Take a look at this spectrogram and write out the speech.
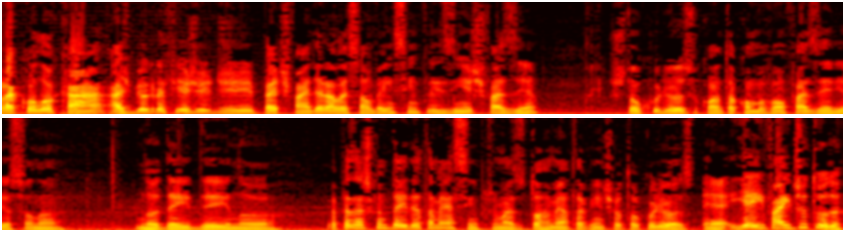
para colocar. As biografias de, de Pathfinder elas são bem simplesinhas de fazer. Estou curioso quanto a como vão fazer isso no no D&D e no Apesar de que no D&D também é simples, mas o Tormenta 20 eu tô curioso. É, e aí vai de tudo.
